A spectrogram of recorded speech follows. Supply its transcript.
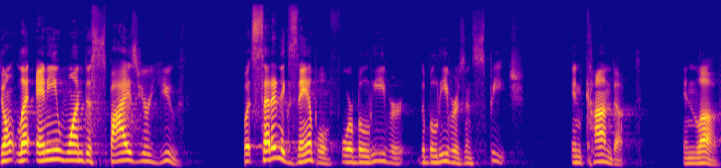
Don't let anyone despise your youth, but set an example for believer, the believers in speech, in conduct, in love,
